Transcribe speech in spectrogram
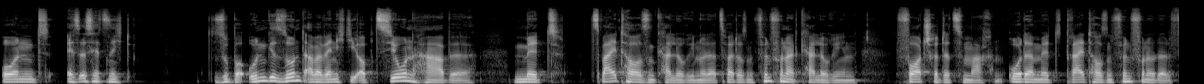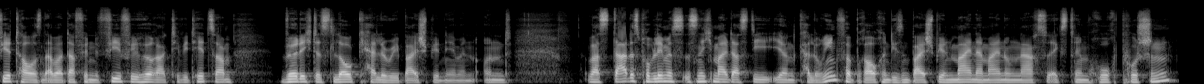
Und es ist jetzt nicht super ungesund, aber wenn ich die Option habe, mit 2000 Kalorien oder 2500 Kalorien Fortschritte zu machen oder mit 3500 oder 4000, aber dafür eine viel, viel höhere Aktivität zu haben, würde ich das Low-Calorie-Beispiel nehmen. Und was da das Problem ist, ist nicht mal, dass die ihren Kalorienverbrauch in diesen Beispielen meiner Meinung nach so extrem hoch pushen.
